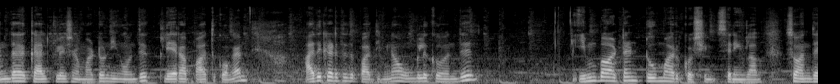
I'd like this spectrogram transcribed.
அந்த கேல்குலேஷனை மட்டும் நீங்கள் வந்து கிளியராக பார்த்துக்கோங்க. அதுக்கடுத்தது பார்த்தீங்கன்னா உங்களுக்கு வந்து இம்பார்ட்டன்ட் டூ மார்க் கொஷின் சரிங்களா? ஸோ அந்த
